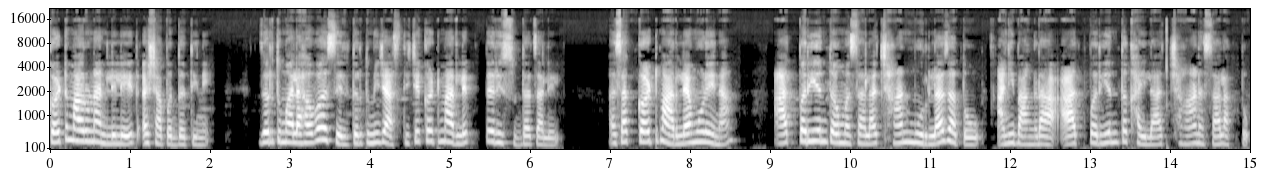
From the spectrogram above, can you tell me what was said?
कट मारून आणलेले आहेत अशा पद्धतीने. जर तुम्हाला हवं असेल तर तुम्ही जास्तीचे कट मारलेत तरीसुद्धा चालेल. असा कट मारल्यामुळे ना आतपर्यंत मसाला छान मुरला जातो आणि बांगडा आतपर्यंत खायला छान असा लागतो.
